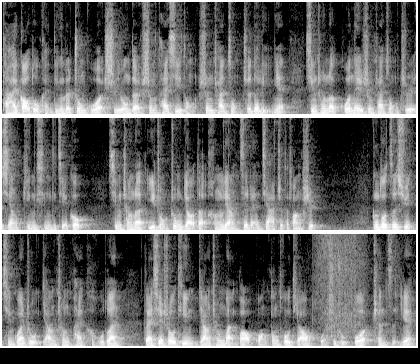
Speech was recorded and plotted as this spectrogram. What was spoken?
他还高度肯定了中国使用的生态系统生产总值的理念，形成了国内生产总值相平行的结构。形成了一种重要的衡量自然价值的方式。更多资讯，请关注羊城派客户端。感谢收听羊城晚报广东头条，我是主播陈子燕。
